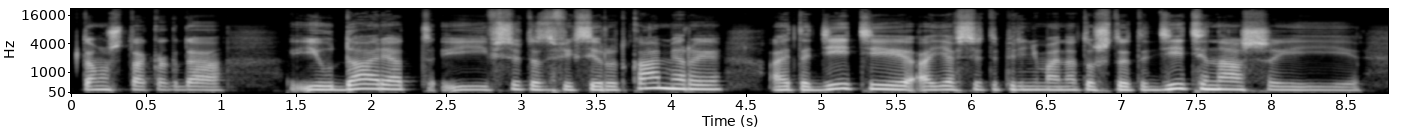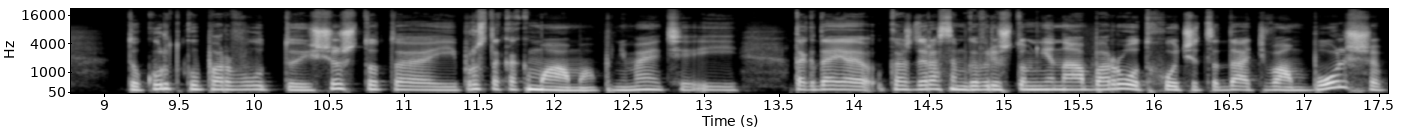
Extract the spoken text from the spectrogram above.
Потому что когда и ударят, и все это зафиксируют камеры, а это дети, а я все это перенимаю на то, что это дети наши, и то куртку порвут, то еще что-то, и просто как мама, понимаете? И тогда я каждый раз им говорю, что мне наоборот хочется дать вам больше,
